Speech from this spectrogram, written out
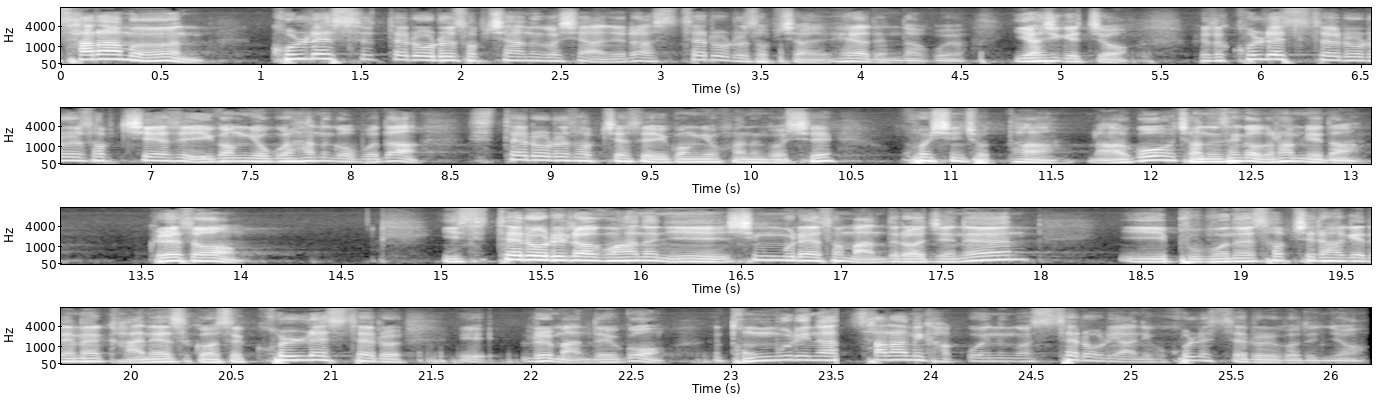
사람은 콜레스테롤을 섭취하는 것이 아니라 스테롤을 섭취해야 된다고요. 이해하시겠죠? 그래서 콜레스테롤을 섭취해서 일광욕을 하는 것보다 스테롤을 섭취해서 일광욕 하는 것이 훨씬 좋다라고 저는 생각을 합니다. 그래서 이 스테롤이라고 하는 이 식물에서 만들어지는 이 부분을 섭취를 하게 되면 간에서 그것을 콜레스테롤을 만들고 동물이나 사람이 갖고 있는 건 스테롤이 아니고 콜레스테롤이거든요.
